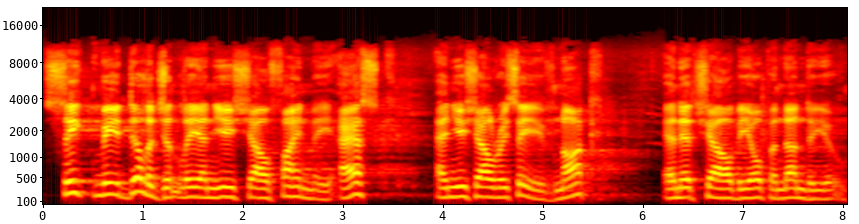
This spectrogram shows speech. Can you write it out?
Seek me diligently, and ye shall find me. Ask, and ye shall receive. Knock, and it shall be opened unto you.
